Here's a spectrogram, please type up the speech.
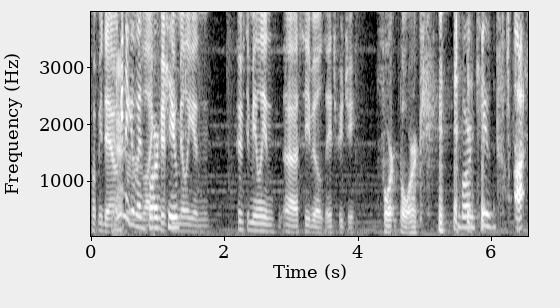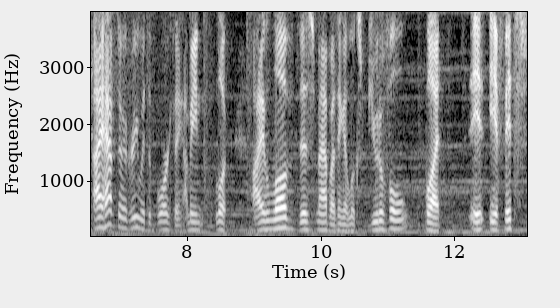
Put me down. I'm gonna go with like Borg 50 Cube. million, 50 million uh, C bills. HPG. Fort Borg. Borg cube. I, I have to agree with the Borg thing. I mean, look, I love this map. I think it looks beautiful, but it, if it's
